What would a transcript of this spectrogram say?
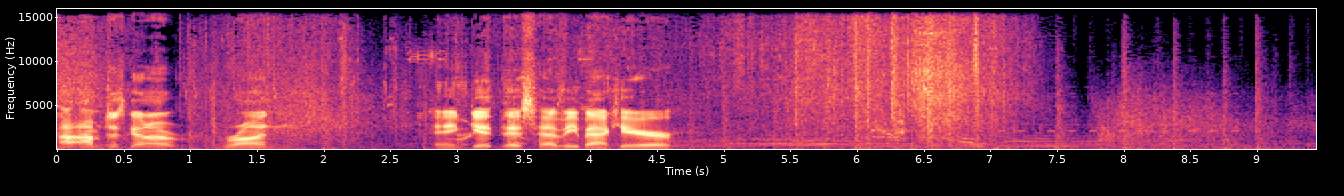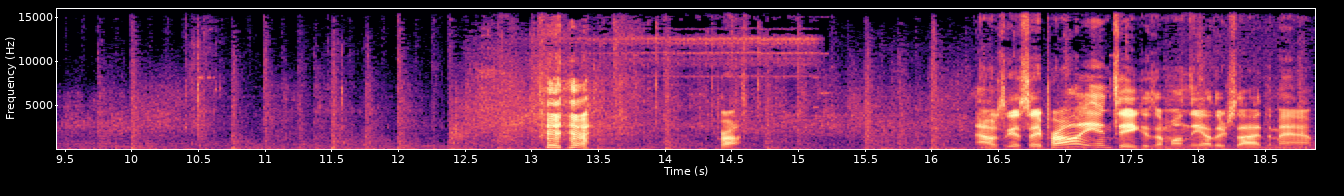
I I'm just gonna run and get this heavy back here. Pro I was gonna say probably Inti because I'm on the other side of the map.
